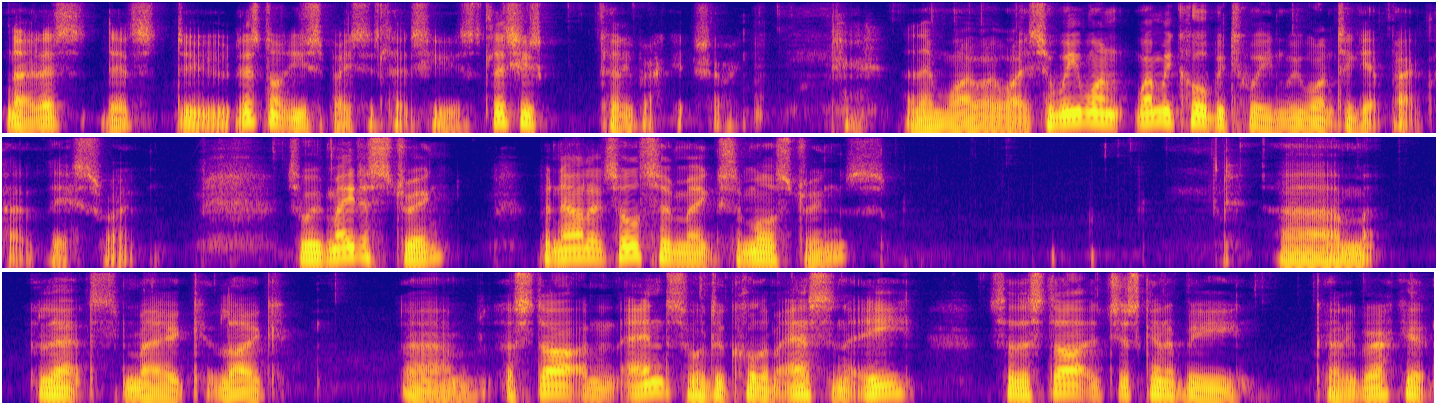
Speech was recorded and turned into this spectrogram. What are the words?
No let's let's do let's not use spaces let's use let's use curly brackets shall we and then y y y. So we want when we call between we want to get back that this right? So we've made a string but now let's also make some more strings um, let's make like um, a start and an end so we'll call them s and e so the start is just going to be curly bracket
